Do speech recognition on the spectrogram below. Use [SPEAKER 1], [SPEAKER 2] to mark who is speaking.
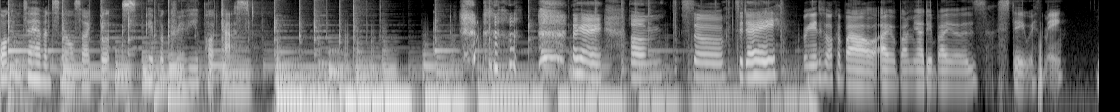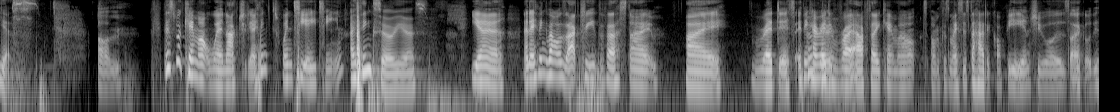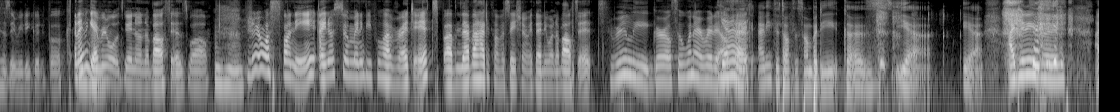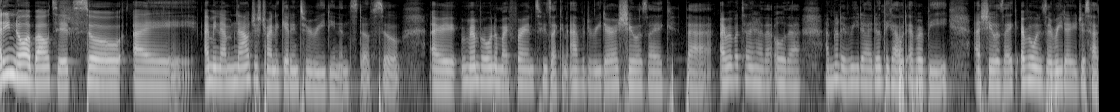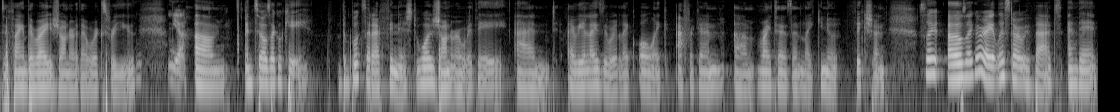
[SPEAKER 1] Welcome to Heaven Smells Like Books, a book review podcast. okay, um, so today we're going to talk about Ayobami Adebayo's Stay With Me.
[SPEAKER 2] Yes.
[SPEAKER 1] Um, this book came out when actually? I think 2018.
[SPEAKER 2] I think so, yes.
[SPEAKER 1] Yeah, and I think that was actually the first time I read it. I think I read it
[SPEAKER 2] Okay.
[SPEAKER 1] right after I came out, um, because my sister had a copy and she was like, "Oh, this is a really good book," and I think
[SPEAKER 2] Mm-hmm.
[SPEAKER 1] everyone was going on about it as well.
[SPEAKER 2] Mm-hmm.
[SPEAKER 1] Do you know what's funny? I know so many people have read it, but I've never had a conversation with anyone about it.
[SPEAKER 2] Really, girl. So when I read it, I was
[SPEAKER 1] Yeah.
[SPEAKER 2] like, I need to talk to somebody because, yeah, yeah. I didn't even, I didn't know about it. So I, I mean, I'm now just trying to get into reading and stuff. So I remember one of my friends who's like an avid reader. She was like that. I remember telling her that, oh, that I'm not a reader. I don't think I would ever be. And she was like, everyone is a reader. You just have to find the right genre that works for you.
[SPEAKER 1] Yeah.
[SPEAKER 2] Um, and so I was like, okay, the books that I finished, what genre were they? And I realized they were like all like African um, writers and like, you know, fiction. So I was like, all right, let's start with that. And then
